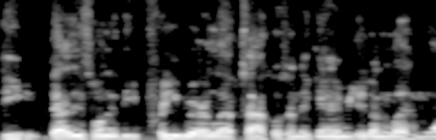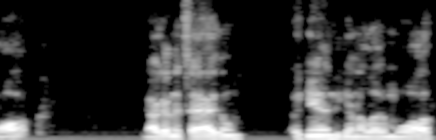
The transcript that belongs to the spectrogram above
the that is one of the premier left tackles in the game. You're going to let him walk. You're not going to tag him again. You're going to let him walk.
